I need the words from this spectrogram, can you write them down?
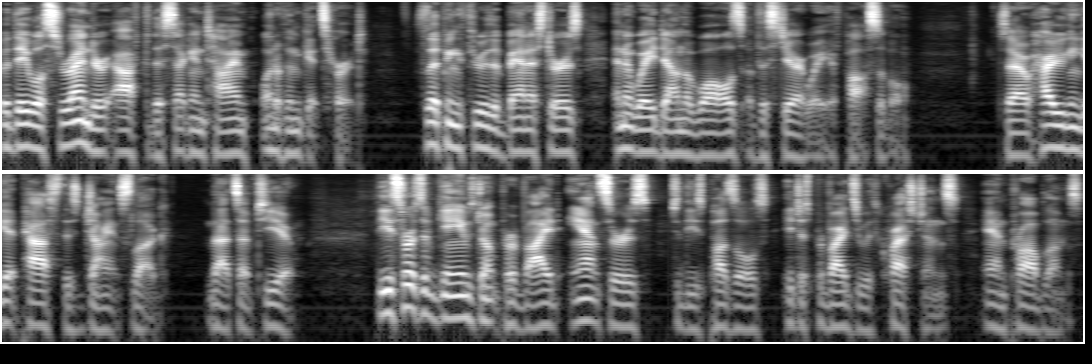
but they will surrender after the second time one of them gets hurt, slipping through the banisters and away down the walls of the stairway if possible. So, how are you going to get past this giant slug? That's up to you. These sorts of games don't provide answers to these puzzles, it just provides you with questions and problems.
